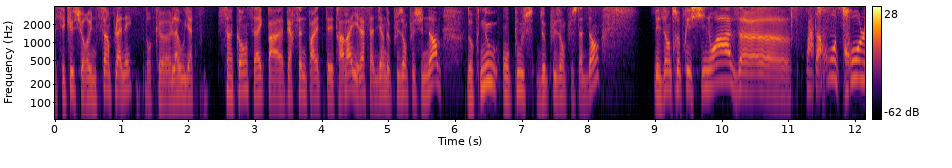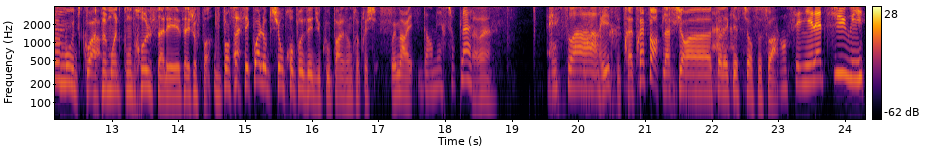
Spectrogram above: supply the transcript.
c'est que sur une simple année. Donc là où il y a 5 ans, c'est vrai que par- personne parlait de télétravail et là, ça devient de plus en plus une norme. Donc nous, on pousse de plus en plus là-dedans. Les entreprises chinoises, euh, c'est pas trop, trop le mood, Un quoi. peu moins de contrôle, ça les, ça les chauffe pas. Vous pensez Ouais. que c'est quoi l'option proposée, du coup, par les entreprises Oui, Marie. Dormir sur place. Ah ouais. Bonsoir. Marie, t'es très très forte, là, sur, euh, sur les questions ce soir. Renseigner là-dessus, oui.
